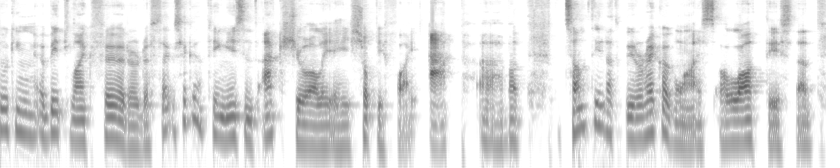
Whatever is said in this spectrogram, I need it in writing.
looking a bit like further, the se second thing isn't actually a Shopify app, uh, but something that we recognize a lot is that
